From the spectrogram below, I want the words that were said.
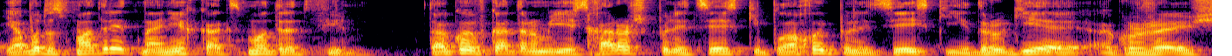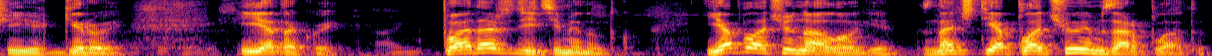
Я буду смотреть на них, как смотрят фильм. Такой, в котором есть хороший полицейский, плохой полицейский и другие окружающие их герои. И я такой, подождите минутку. Я плачу налоги, значит, я плачу им зарплату.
